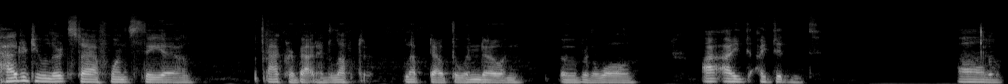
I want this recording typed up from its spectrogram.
how did you alert staff once the uh, acrobat had left leapt out the window and over the wall? I I, I didn't. Um,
